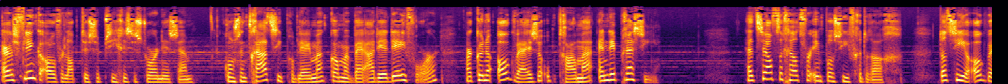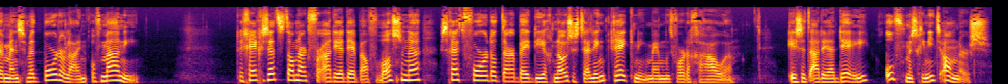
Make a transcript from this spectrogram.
Er is flinke overlap tussen psychische stoornissen. Concentratieproblemen komen bij ADHD voor, maar kunnen ook wijzen op trauma en depressie. Hetzelfde geldt voor impulsief gedrag. Dat zie je ook bij mensen met borderline of manie. De GGZ-standaard voor ADHD bij volwassenen schrijft voor dat daar bij diagnosestelling rekening mee moet worden gehouden. Is het ADHD of misschien iets anders?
